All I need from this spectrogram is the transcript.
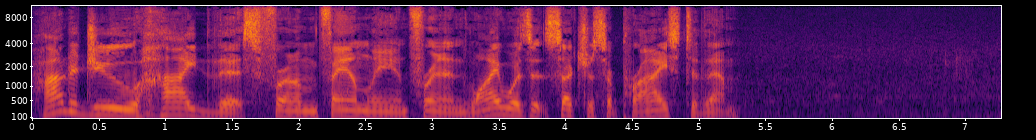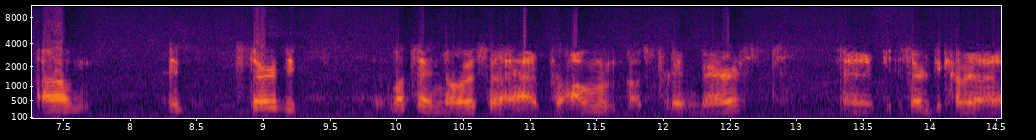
How did you hide this from family and friends? Why was it such a surprise to them? Um, it started. Be- once I noticed that I had a problem, I was pretty embarrassed, and it started becoming a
